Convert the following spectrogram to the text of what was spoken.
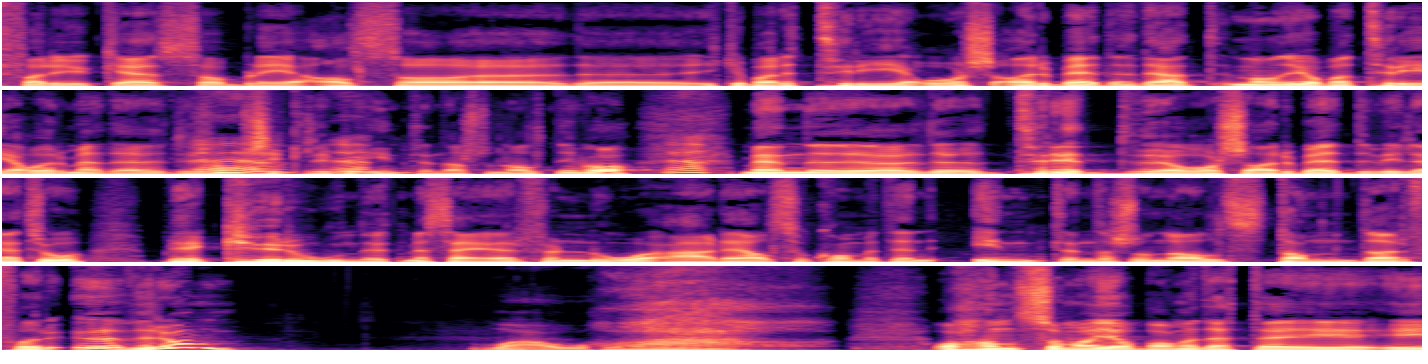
Forrige uke så ble altså eh, det, ikke bare tre års arbeid det er, Man har jobba tre år med det liksom, Ja, ja, skikkelig på ja. internasjonalt nivå. Men uh, 30 års arbeid, vil jeg tro, ble kronet med seier. For nå er det altså kommet en internasjonal standard for øverom. Wow. Wow! Og han som har jobba med dette i, i,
